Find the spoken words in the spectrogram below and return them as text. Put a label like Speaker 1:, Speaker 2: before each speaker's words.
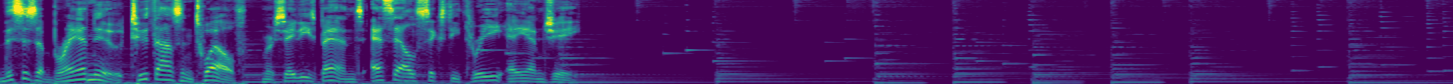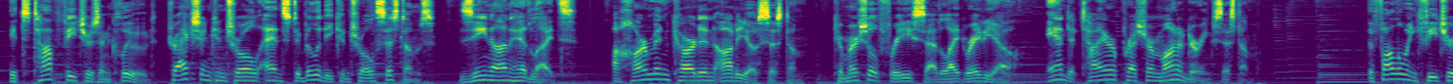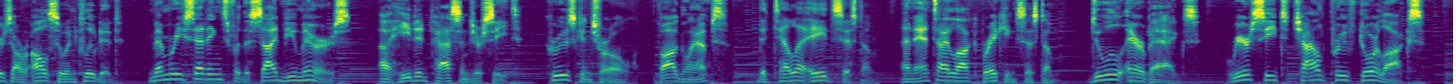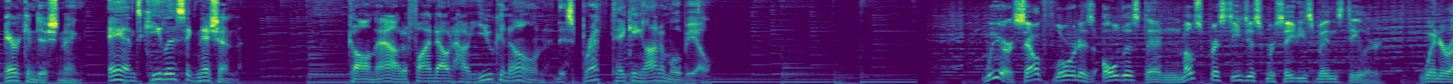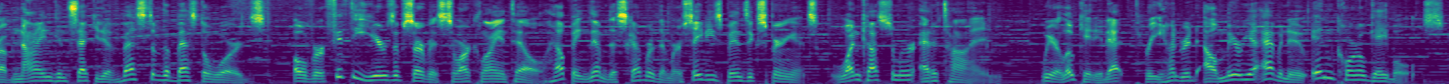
Speaker 1: This is a brand new 2012 Mercedes-Benz SL63 AMG. Its top features include traction control and stability control systems, xenon headlights, a Harman Kardon audio system, commercial-free satellite radio, and a tire pressure monitoring system. The following features are also included. Memory settings for the side view mirrors, a heated passenger seat, cruise control, fog lamps, the Tele-Aid system, an anti-lock braking system, dual airbags, rear seat child-proof door locks, air conditioning, and keyless ignition. Call now to find out how you can own this breathtaking automobile.
Speaker 2: We are South Florida's oldest and most prestigious Mercedes Benz dealer, winner of nine consecutive Best of the Best awards. Over 50 years of service to our clientele, helping them discover the Mercedes Benz experience, one customer at a time. We are located at 300 Almeria Avenue in Coral Gables.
